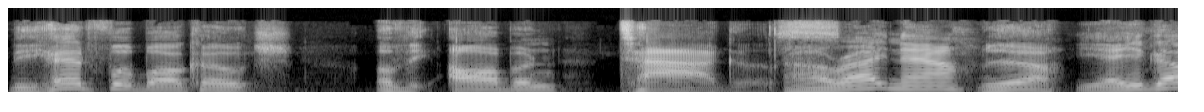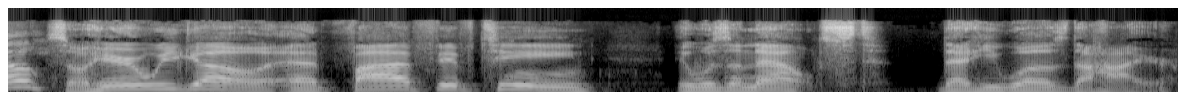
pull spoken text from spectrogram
the head football coach of the Auburn Tigers. All right, now. Yeah. Yeah, you go. So here we go. At 5:15, it was announced that he was the hire.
